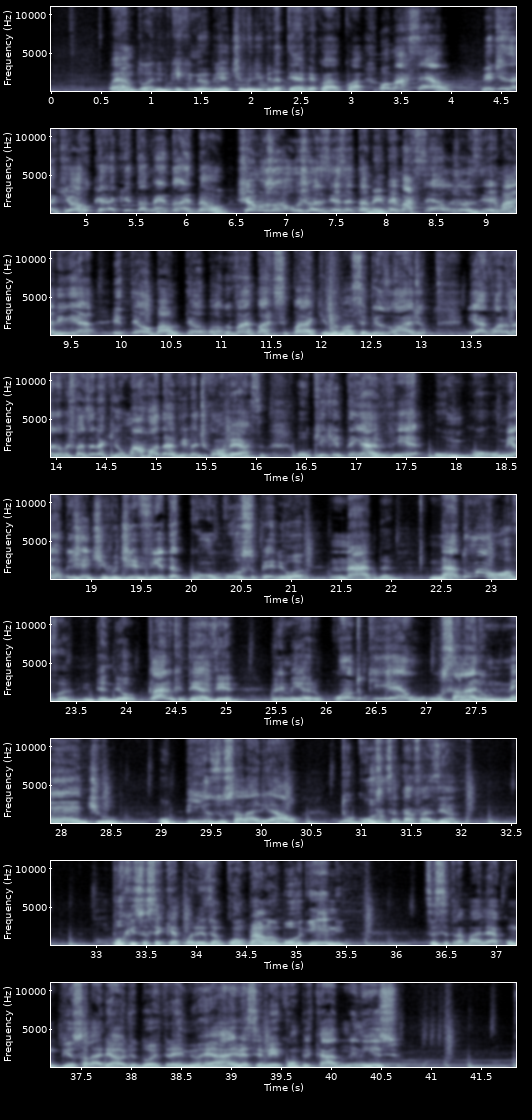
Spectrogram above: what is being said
Ué, Antônio, o que, que meu objetivo de vida tem a ver com a. Com a... Ô, Marcelo, me diz aqui, ó, o cara aqui também é doidão. Chama o, o Josias aí também. Vem, Marcelo, Josias, Maria e Teobaldo. Teobaldo vai participar aqui do nosso episódio. E agora nós vamos fazer aqui uma roda viva de conversa. O que, que tem a ver o, o, o meu objetivo de vida com o curso superior? Nada. Nada uma ova, entendeu? Claro que tem a ver. Primeiro, quanto que é o, o salário médio, o piso salarial do curso que você está fazendo? Porque se você quer, por exemplo, comprar Lamborghini, se você trabalhar com um piso salarial de 2, 3 mil reais, vai ser meio complicado no início.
